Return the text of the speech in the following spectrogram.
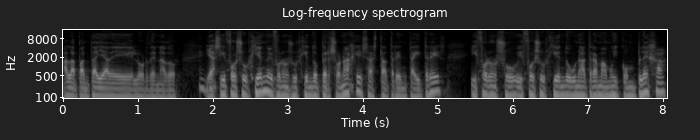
a, la pantalla del ordenador. Y así fue surgiendo y fueron surgiendo personajes hasta 33 y, fueron y fue surgiendo una trama muy compleja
